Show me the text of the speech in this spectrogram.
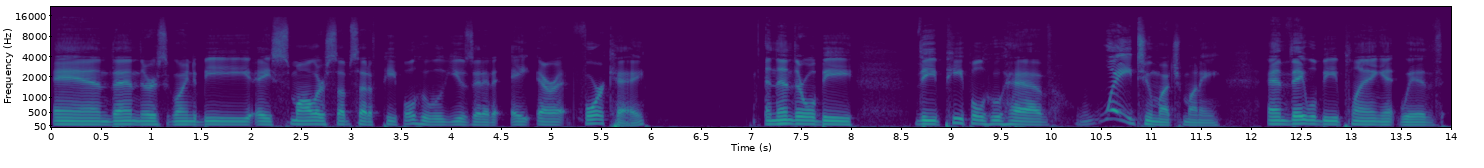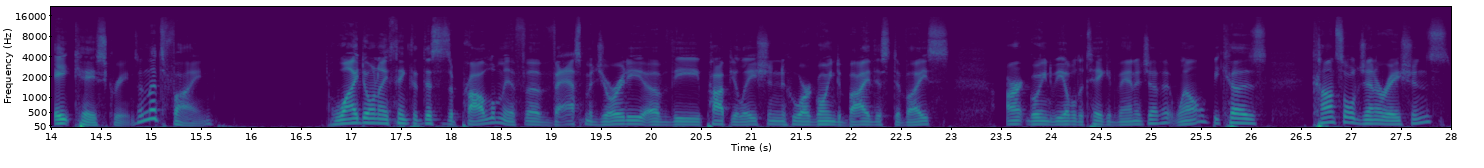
And then there's going to be a smaller subset of people who will use it at 8 or at 4K. And then there will be the people who have way too much money and they will be playing it with 8K screens, and that's fine. Why don't I think that this is a problem if a vast majority of the population who are going to buy this device aren't going to be able to take advantage of it? Well, because console generations,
